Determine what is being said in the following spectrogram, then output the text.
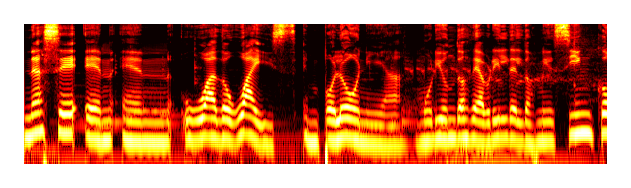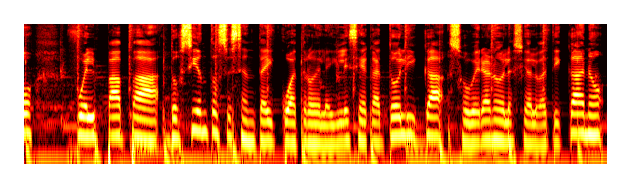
Nace en, en Wadowice, en Polonia. Murió un 2 de abril del 2005. Fue el Papa 264 de la Iglesia Católica, soberano de la Ciudad del Vaticano,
